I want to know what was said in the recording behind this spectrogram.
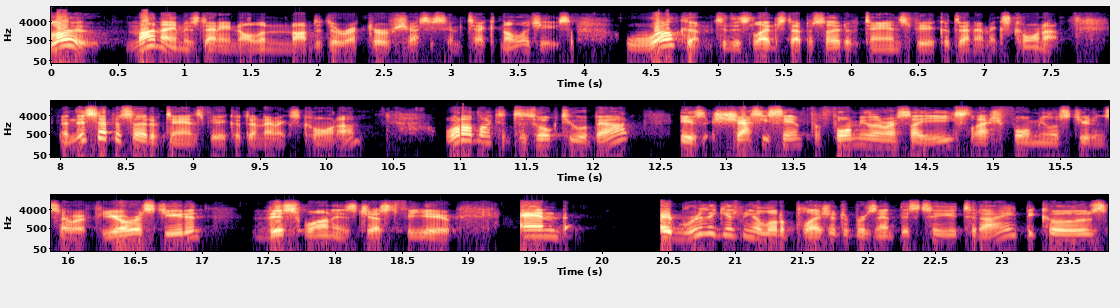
Hello, my name is Danny Nowlan and I'm the Director of Chassis Sim Technologies. Welcome to this latest episode of Dan's Vehicle Dynamics Corner. In this episode of Dan's Vehicle Dynamics Corner, what I'd like to talk to you about is Chassis Sim for Formula SAE slash Formula Student. So if you're a student, this one is just for you. And it really gives me a lot of pleasure to present this to you today because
